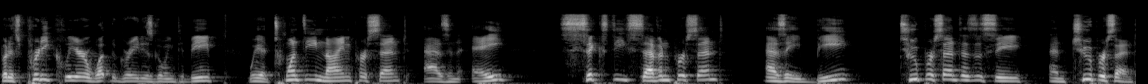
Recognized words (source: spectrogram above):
but it's pretty clear what the grade is going to be. We had 29% as an A, 67% as a B, 2% as a C, and 2%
